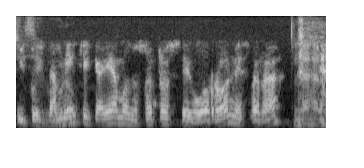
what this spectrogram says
y pues también que caíamos nosotros de borrones, ¿verdad? Claro.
